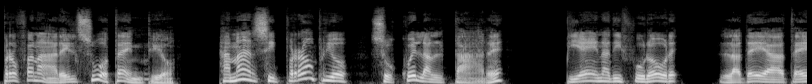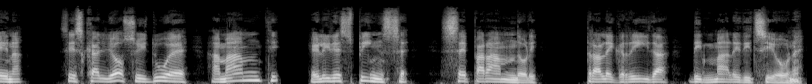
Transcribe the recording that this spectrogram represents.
profanare il suo tempio, amarsi proprio su quell'altare? Piena di furore, la dea Atena si scagliò sui due amanti e li respinse, separandoli tra le grida di maledizione.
